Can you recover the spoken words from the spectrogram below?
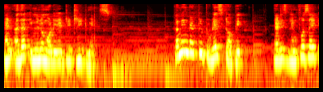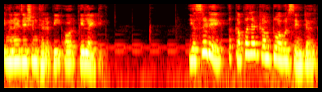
and other immunomodulatory treatments. Coming back to today's topic, that is lymphocyte immunization therapy or LIT. Yesterday, a couple had come to our center.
